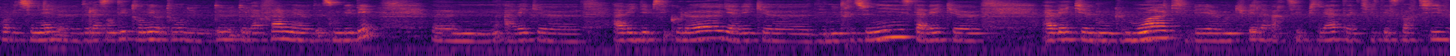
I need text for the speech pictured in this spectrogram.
professionnels euh, de la santé tournés autour de, la femme de son bébé. avec, avec des psychologues, avec des nutritionnistes, avec, avec donc moi qui vais m'occuper de la partie pilates, activité sportive,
